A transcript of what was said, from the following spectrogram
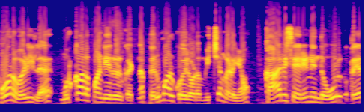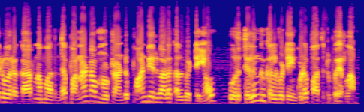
போற வழியில முற்கால பாண்டியர்கள் கட்டின பெருமாள் கோயிலோட மிச்சங்களையும் காரிசேரின்னு இந்த ஊருக்கு பேர் வர காரணமா இருந்த பன்னெண்டாம் நூற்றாண்டு பாண்டியர் கால கல்வெட்டையும் ஒரு தெலுங்கு கல்வெட்டையும் கூட பார்த்துட்டு போயிடலாம்.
